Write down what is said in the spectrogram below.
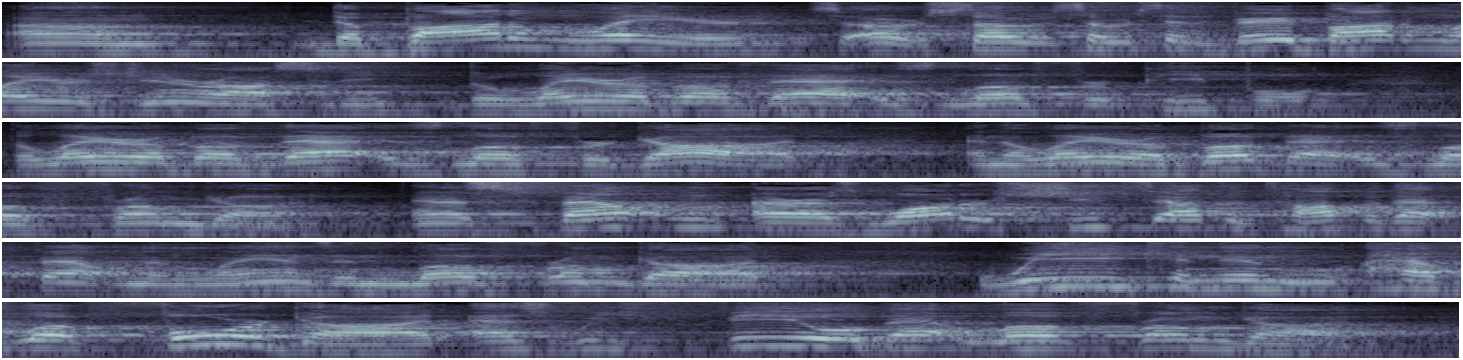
um, the bottom layer, so, so, so we said the very bottom layer is generosity. The layer above that is love for people. The layer above that is love for God. And the layer above that is love from God. And as fountain or as water shoots out the top of that fountain and lands in love from God, we can then have love for God as we feel that love from God.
